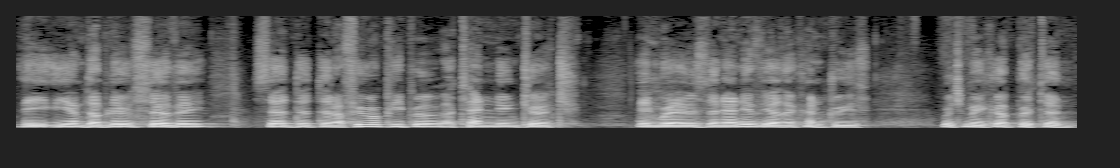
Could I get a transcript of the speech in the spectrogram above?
The EMW survey said that there are fewer people attending church in Wales than any of the other countries which make up Britain.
